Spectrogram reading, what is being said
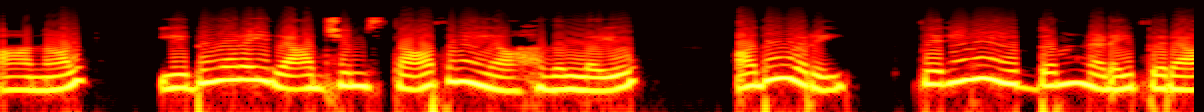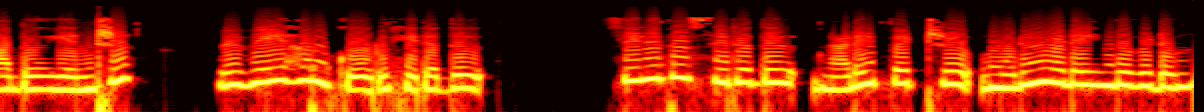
ஆனால் எதுவரை ராஜ்யம் ஸ்தாபனையாகவில்லையோ அதுவரை பெரிய யுத்தம் நடைபெறாது என்று விவேகம் கூறுகிறது. சிறிது சிறிது நடைபெற்று முடிவடைந்துவிடும்.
